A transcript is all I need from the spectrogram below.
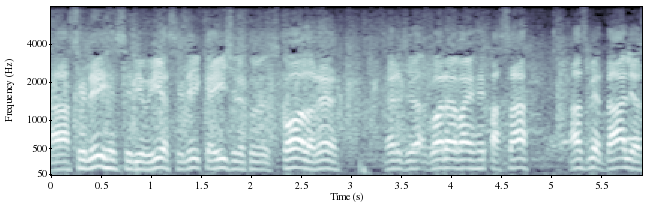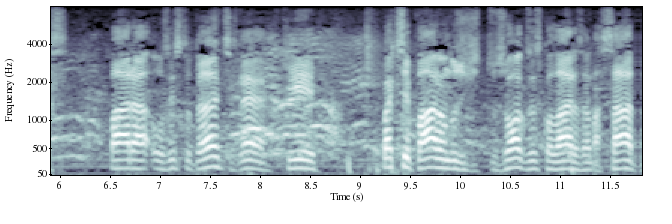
A Celei recebeu aí, a Celei que é aí, diretora da escola, né? Agora vai repassar as medalhas para os estudantes né, que participaram dos, dos Jogos Escolares ano passado.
